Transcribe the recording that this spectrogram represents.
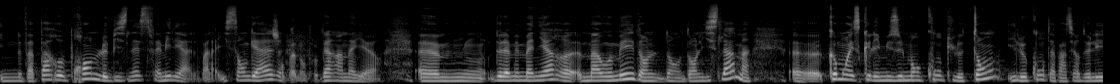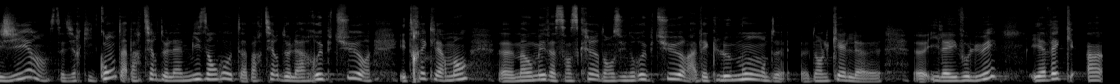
Il ne va pas reprendre le business familial. Voilà, il s'engage vers un ailleurs. Euh, de la même manière, Mahomet, dans, dans- dans l'islam, euh, comment est-ce que les musulmans comptent le temps? Ils le comptent à partir de l'égir, c'est-à-dire qu'ils comptent à partir de la mise en route, à partir de la rupture. Et très clairement, euh, Mahomet va s'inscrire dans une rupture avec le monde euh, dans lequel euh, il a évolué et avec un,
